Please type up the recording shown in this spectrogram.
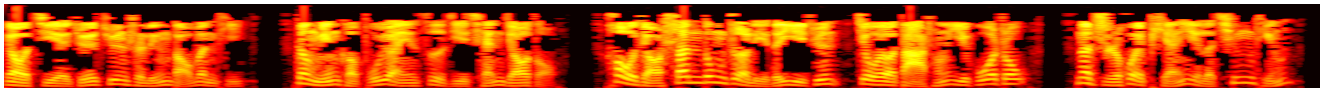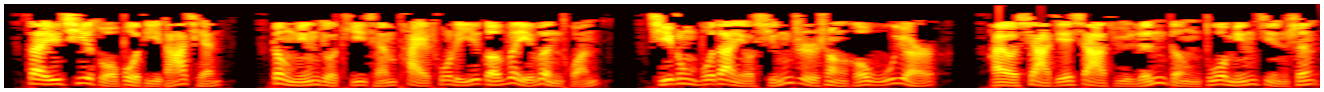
要解决军事领导问题，邓明可不愿意自己前脚走，后脚山东这里的义军就要打成一锅粥，那只会便宜了清廷。在于七所部抵达前，邓明就提前派出了一个慰问团。其中不但有邢志胜和吴月儿，还有夏桀、夏举人等多名近身。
